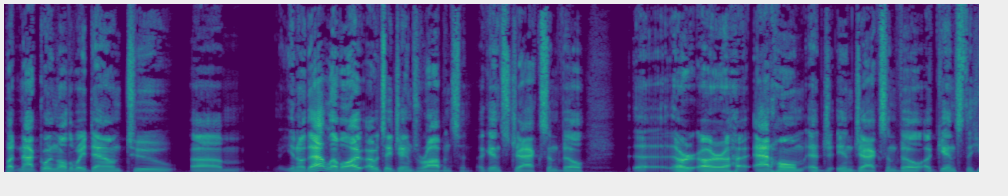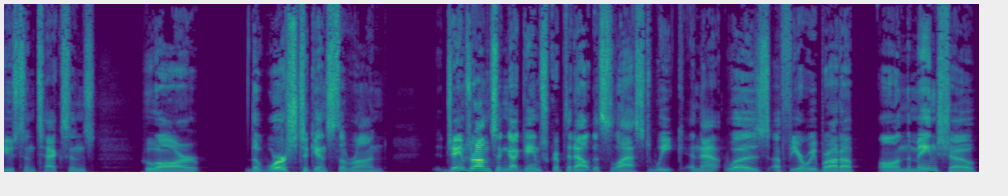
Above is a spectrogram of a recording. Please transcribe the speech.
but not going all the way down to um, you know that level, I, I would say James Robinson against Jacksonville, uh, or, or uh, at home at, in Jacksonville against the Houston Texans, who are the worst against the run. James Robinson got game scripted out this last week, and that was a fear we brought up on the main show.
